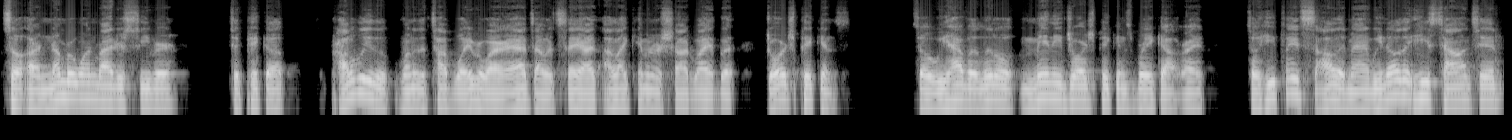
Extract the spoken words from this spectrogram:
So our number one wide receiver to pick up, probably the, one of the top waiver wire adds, I would say. I, I like him and Rachaad White, but George Pickens. So we have a little mini George Pickens breakout, right? So he played solid, man. We know that he's talented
